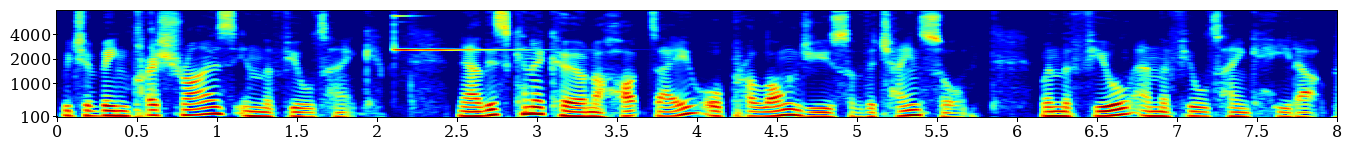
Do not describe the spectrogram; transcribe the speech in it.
which have been pressurized in the fuel tank. Now this can occur on a hot day or prolonged use of the chainsaw when the fuel and the fuel tank heat up.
